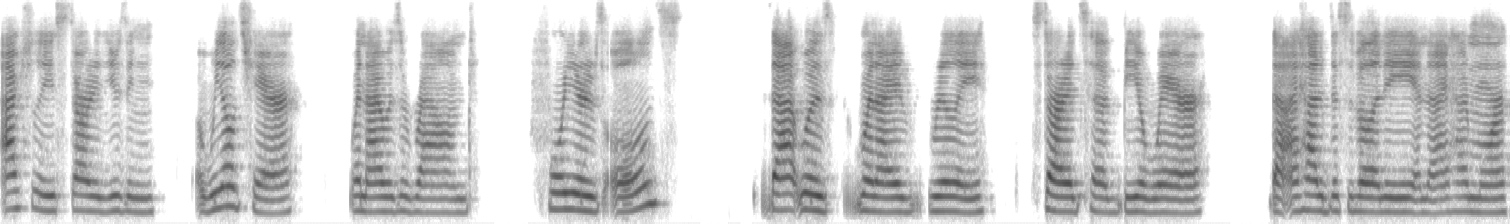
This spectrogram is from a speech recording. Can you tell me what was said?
actually started using a wheelchair when I was around four years old, that was when I really started to be aware that I had a disability and that I had more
